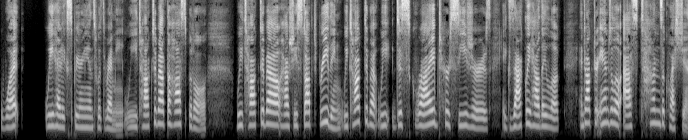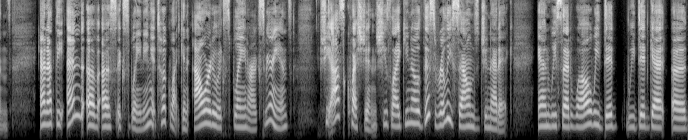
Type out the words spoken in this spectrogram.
what we had experienced with Remy. We talked about the hospital. We talked about how she stopped breathing. We talked about, we described her seizures, exactly how they looked. And Dr. Angelo asked tons of questions. And at the end of us explaining, it took like an hour to explain our experience. She asked questions. She's like, you know, this really sounds genetic. And we said, well, we did, we did get a,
